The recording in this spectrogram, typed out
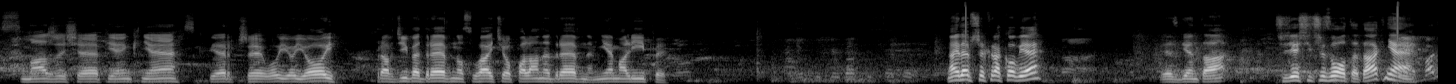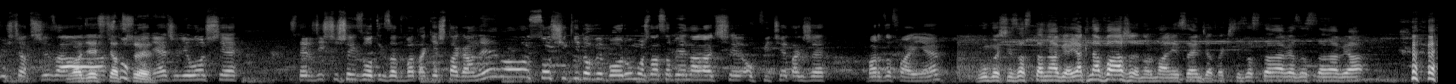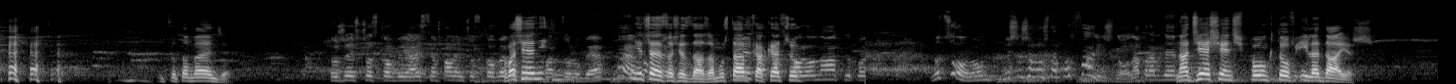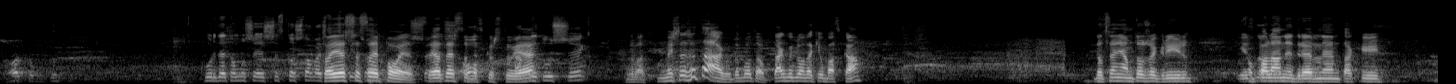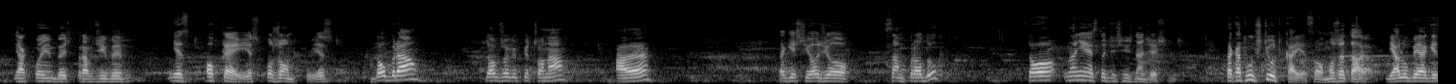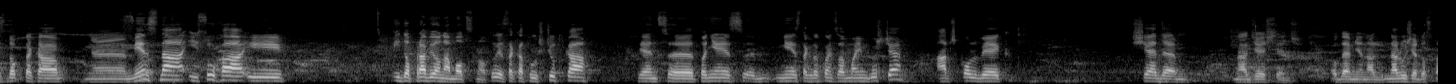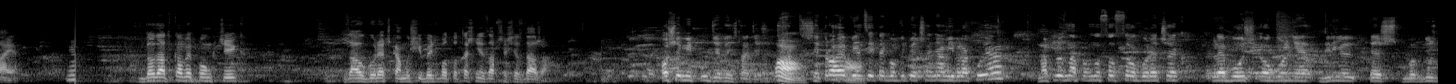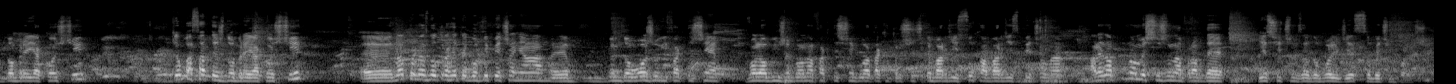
Smaży się pięknie, skwierczy, oj, oj, oj. Prawdziwe drewno, słuchajcie, opalane drewnem, nie ma lipy. Najlepsze w Krakowie? Jest gięta. 33 zł, tak? Nie. 23 za 23. sztukę, nie? Czyli łącznie 46 zł za dwa takie sztagany. No, sosiki do wyboru, można sobie nalać obficie, także bardzo fajnie. Długo się zastanawia, jak na warze normalnie sędzia, tak się zastanawia, zastanawia. Co to będzie? To, że jest czosnkowy, ja jestem fanem czosnkowego, Właśnie nie- bardzo lubię. Nie to często się zdarza. nie Musztardka, ketchup. spalona, tylko... No co, no myślę, że można pochwalić, no naprawdę. Na 10 punktów ile dajesz? Kurde, to muszę jeszcze skosztować. To jeszcze sobie pojedz. To ja też sobie skosztuję. Kapietuszczyk. Zobacz. Myślę, że tak, bo to było to. Tak wygląda kiełbaska. Doceniam to, że grill Jest opalany dobry. drewnem, taki jak powinien być, prawdziwy. Jest ok, jest w porządku, jest dobra, dobrze wypieczona, ale tak jeśli chodzi o sam produkt, to no nie jest to 10 na 10. Taka tłuściutka jest, o może tak. Tak. Ja lubię jak jest do, taka e, mięsna i sucha i, i doprawiona mocno. Tu jest taka tłuściutka, więc e, to nie jest, nie jest tak do końca w moim guście, aczkolwiek 7 na 10 ode mnie na, na luzie dostaję. Dodatkowy punkcik za ogóreczka musi być, bo to też nie zawsze się zdarza. 8,5-9 na 10. O. Faktycznie trochę O. więcej tego wypieczenia mi brakuje. Na plus na pewno sosy, ogóreczek, chlebuś i ogólnie grill też dobrej jakości. Kiełbasa też dobrej jakości. E, Natomiast no, trochę tego wypieczenia e, bym dołożył i faktycznie wolałbym, żeby ona faktycznie była taka troszeczkę bardziej sucha, bardziej spieczona, ale na, no, myślę, że naprawdę jest się czym zadowolić, jest sobie czym polecić.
